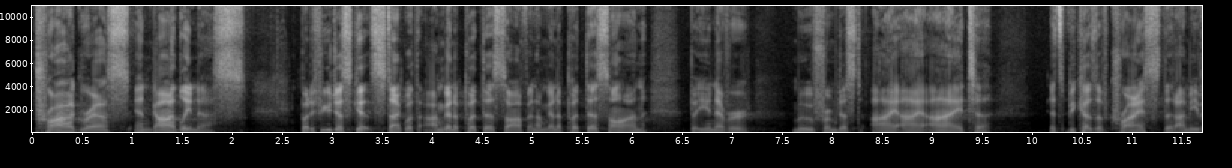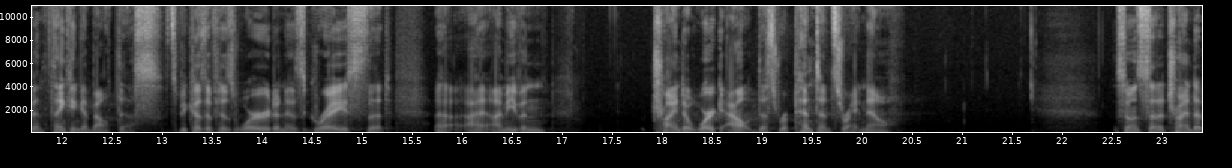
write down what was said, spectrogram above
progress in godliness. But if you just get stuck with, I'm going to put this off and I'm going to put this on, but you never move from just I, I, I to it's because of Christ that I'm even thinking about this. It's because of His Word and His grace that uh, I, I'm even trying to work out this repentance right now. So instead of trying to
